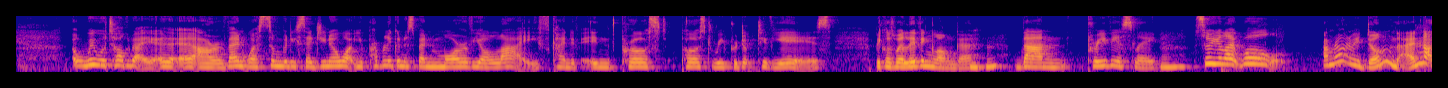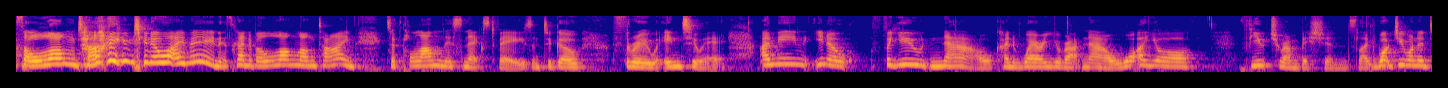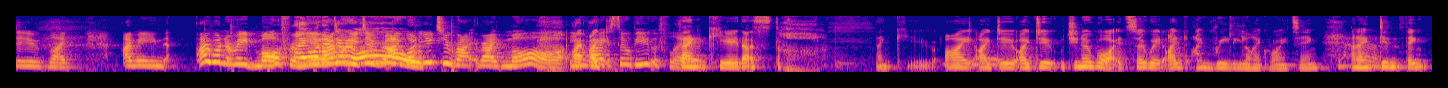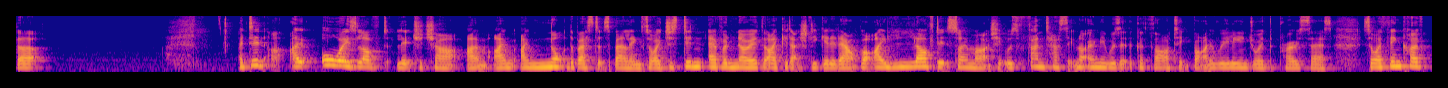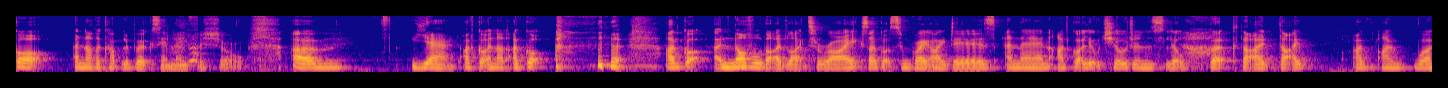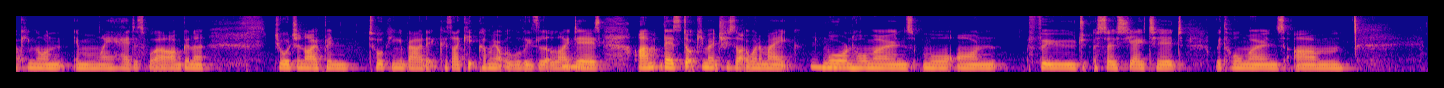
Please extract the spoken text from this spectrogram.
We were talking about it at our event where somebody said, "You know what? You're probably going to spend more of your life kind of in the post post reproductive years because we're living longer Mm-hmm. than previously." So you're like, "Well, I'm not going to be done then. That's a long time. Do you know what I mean? It's kind of a long, long time to plan this next phase and to go through into it. I mean, you know, for you now, kind of where are you're at now, what are your future ambitions? Like, what do you want to do? Like, I mean, I want to read more from I you. wanna I want you to. I want you to write write more. You I- I- write so beautifully. Thank you. That's. oh, thank you. I, I do. I do. Do you know what? It's so weird. I, I really like writing. And I didn't think that. I didn't. I- I always loved literature. I'm, I'm, I'm not the best at spelling, so I just didn't ever know that I could actually get it out. But I loved it so much. It was fantastic. Not only was it cathartic, but I really enjoyed the process. So I think I've got another couple of books in me for sure. Um, yeah, I've got another. I've got. I've got a novel that I'd like to write because I've got some great ideas, and then I've got a little children's little book that I that I I've, I'm working on in my head as well. I'm gonna. George and I have been talking about it because I keep coming up with all these little ideas. Um, there's documentaries that I want to make more on hormones, more on food associated with hormones. Um,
